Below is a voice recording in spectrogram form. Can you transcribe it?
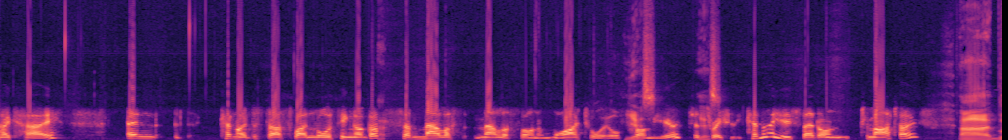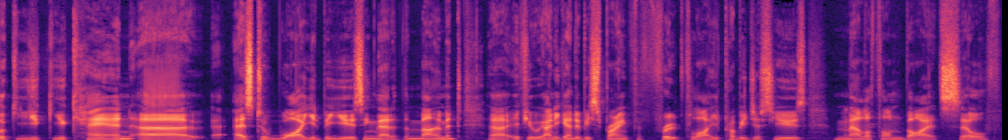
Okay. And can I just ask one more thing? I got some malath- malathon and white oil Uh, Yes. from you just Yes. recently. Can I use that on tomatoes? Uh, look, you you can. Uh, as to why you'd be using that at the moment, uh, if you were only going to be spraying for fruit fly, you'd probably just use Malathon by itself.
